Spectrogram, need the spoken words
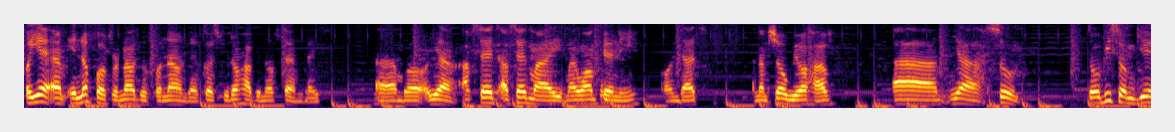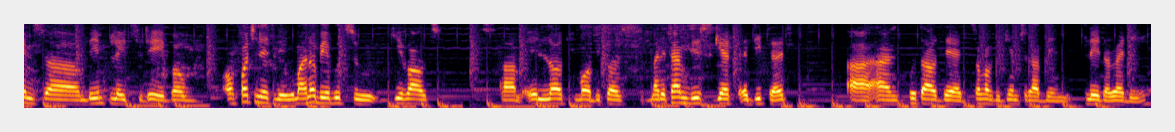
But yeah, um, enough of Ronaldo for now, because we don't have enough time, guys. Um, but yeah, I've said I've said my my one penny on that, and I'm sure we all have. Um, yeah, so there will be some games um, being played today, but unfortunately, we might not be able to give out um, a lot more because by the time this gets edited uh, and put out there, some of the games should have been played already.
